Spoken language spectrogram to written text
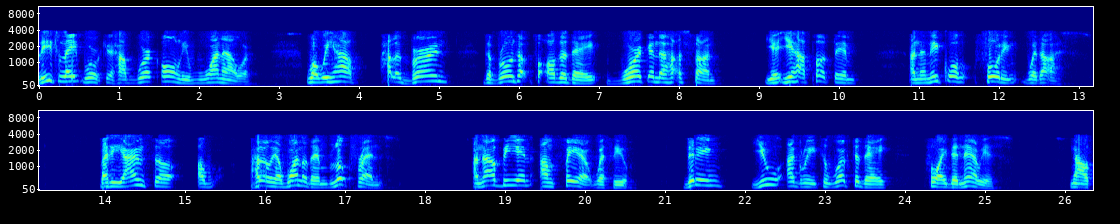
These late workers have worked only one hour. Well, we have, hallelujah, burned the bronze of the day, work in the sun, yet you have put them on an equal footing with us. But he answered, uh, hallelujah, one of them, look, friends, I'm being unfair with you. Didn't you agree to work today for a denarius? Now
